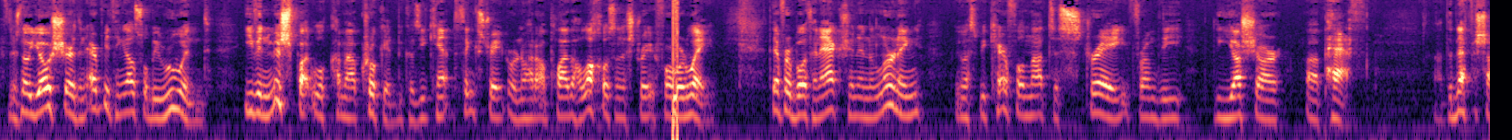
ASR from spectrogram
If there's no yosher, then everything else will be ruined even mishpat will come out crooked because you can't think straight or know how to apply the halachos in a straightforward way. Therefore, both in action and in learning, we must be careful not to stray from the, the yashar uh, path. Uh, the Nefesh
